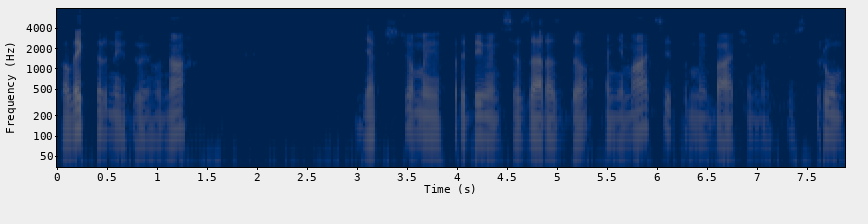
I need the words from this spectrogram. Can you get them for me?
колекторних двигунах. Якщо ми придивимося зараз до анімації, то ми бачимо, що струм,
